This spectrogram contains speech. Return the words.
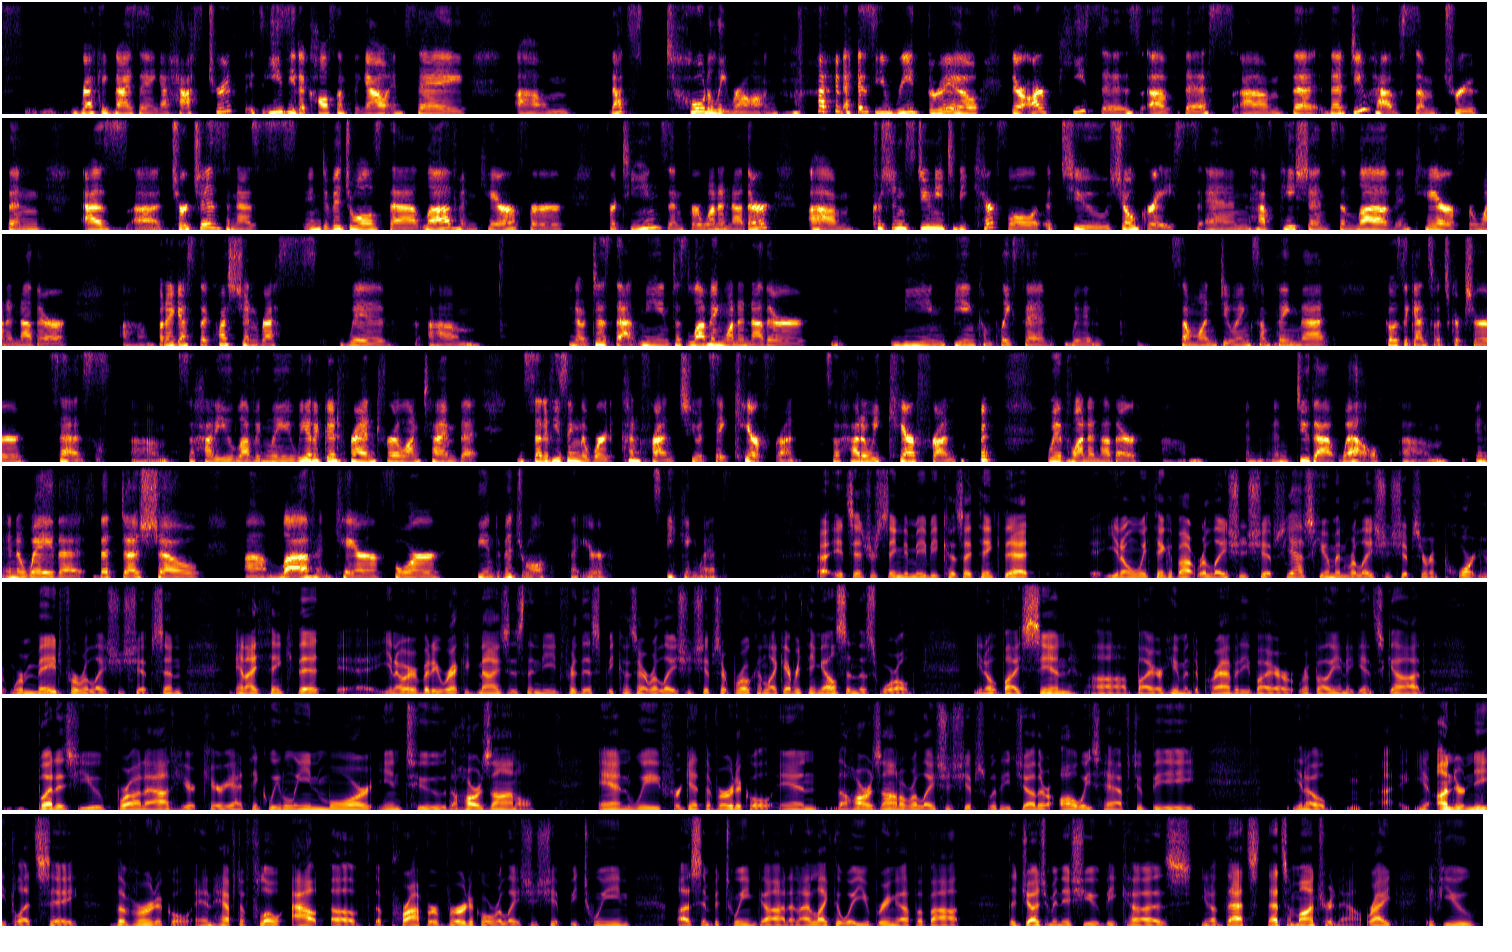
recognizing a half truth. It's easy to call something out and say, um, that's totally wrong. But as you read through, there are pieces of this um, that, that do have some truth. And as uh, churches and as individuals that love and care for for teens and for one another. Um, Christians do need to be careful to show grace and have patience and love and care for one another. Um, but I guess the question rests with, um, you know, does that mean, does loving one another mean being complacent with someone doing something that goes against what scripture says? Um, so how do you lovingly? We had a good friend for a long time that instead of using the word confront, she would say care front. So how do we care front with one another um, and, and do that well um, in, in a way that that does show um, love and care for the individual that you're speaking with. Uh, it's interesting to me because I think that you know, when we think about relationships, yes, human relationships are important. We're made for relationships, and and I think that eh, you know everybody recognizes the need for this because our relationships are broken, like everything else in this world. You know, by sin, uh, by our human depravity, by our rebellion against God. But as you've brought out here, Carrie, I think we lean more into the horizontal and we forget the vertical. And the horizontal relationships with each other always have to be, you know, uh, underneath, let's say, the vertical and have to flow out of the proper vertical relationship between us and between God. And I like the way you bring up about the judgment issue because you know that's that's a mantra now, right? If you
